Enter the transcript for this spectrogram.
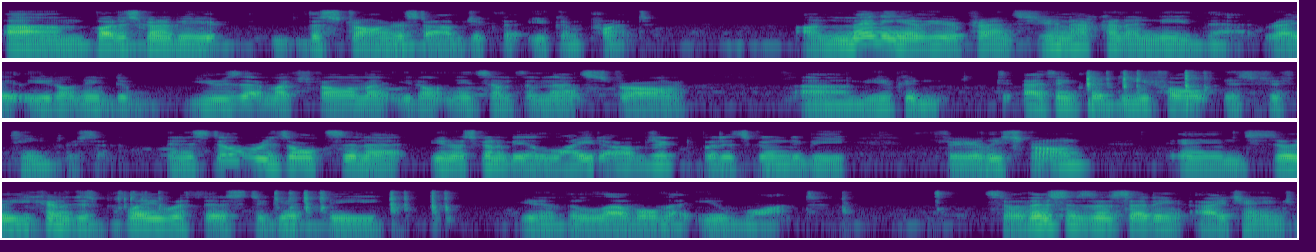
um, but it's going to be the strongest object that you can print. On many of your prints, you're not going to need that, right? You don't need to use that much filament. You don't need something that strong. Um, you can, I think the default is 15%. And it still results in a, you know, it's going to be a light object, but it's going to be fairly strong. And so you kind of just play with this to get the, you know, the level that you want. So this is a setting I change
